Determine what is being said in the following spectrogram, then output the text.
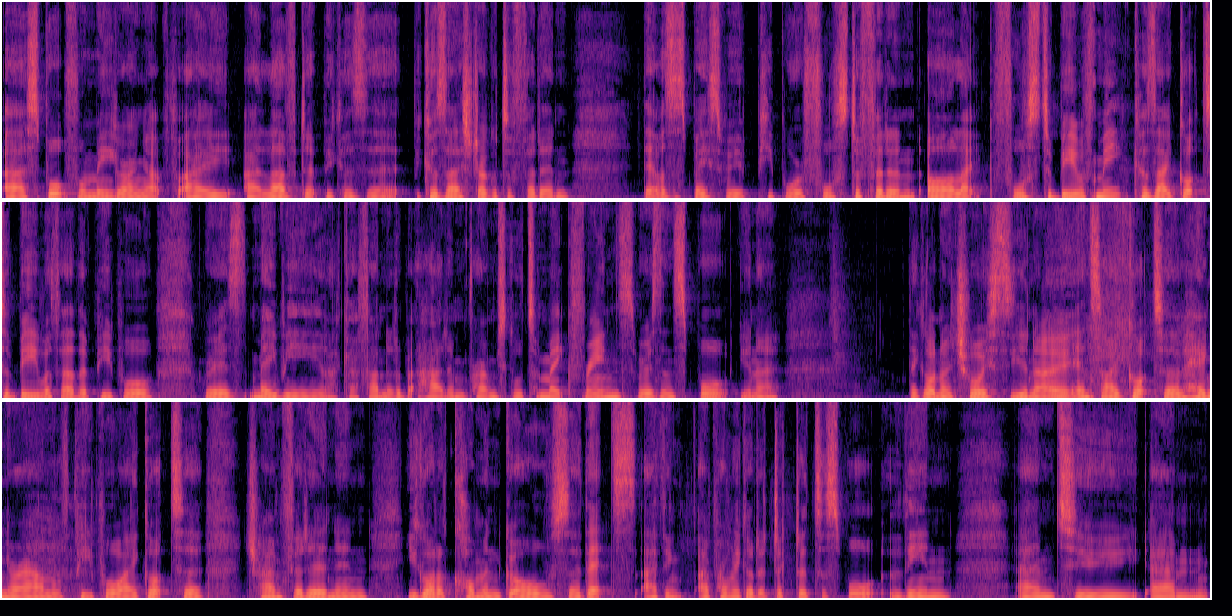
uh, sport for me growing up, I, I loved it because uh, because I struggled to fit in. That was a space where people were forced to fit in or like forced to be with me because I got to be with other people. Whereas maybe like I found it a bit hard in primary school to make friends. Whereas in sport, you know, they got no choice, you know. And so I got to hang around with people. I got to try and fit in, and you got a common goal. So that's I think I probably got addicted to sport then, um, to um,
